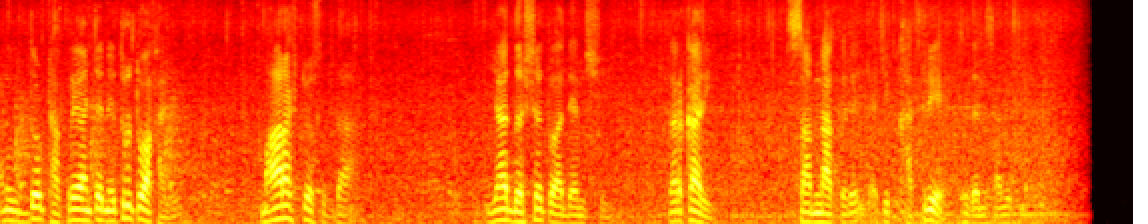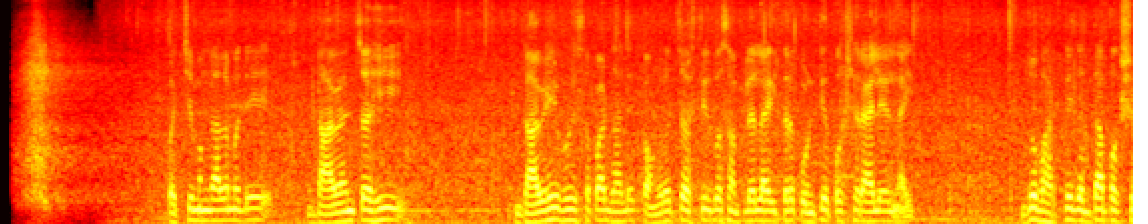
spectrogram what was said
आणि उद्धव ठाकरे यांच्या नेतृत्वाखाली महाराष्ट्रसुद्धा या दहशतवाद्यांशी सरकारी सामना करेल याची खात्री आहे असं त्यांनी सांगितलं. पश्चिम बंगालमध्ये डाव्यांचंही डावेही भुईसपाट झाले. काँग्रेसचं अस्तित्व संपलेलं आहे. इतर कोणते पक्ष राहिलेले नाहीत. जो भारतीय जनता पक्ष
